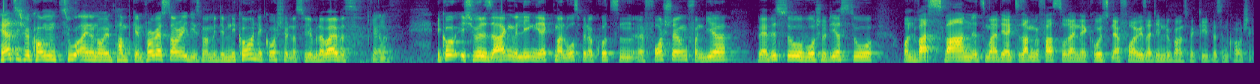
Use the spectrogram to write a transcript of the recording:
Herzlich willkommen zu einer neuen Pumpkin Progress Story, diesmal mit dem Nico. Nico, schön, dass du hier mit dabei bist. Gerne. Nico, ich würde sagen, wir legen direkt mal los mit einer kurzen äh, Vorstellung von dir. Wer bist du, wo studierst du und was waren jetzt mal direkt zusammengefasst so deine größten Erfolge, seitdem du bei uns Mitglied bist im Coaching?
